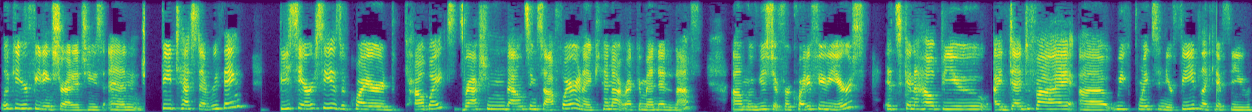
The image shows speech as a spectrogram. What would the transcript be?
look at your feeding strategies and feed test everything. BCRC has acquired CowBytes ration balancing software, and I cannot recommend it enough. Um, we've used it for quite a few years. It's going to help you identify uh, weak points in your feed, like if you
